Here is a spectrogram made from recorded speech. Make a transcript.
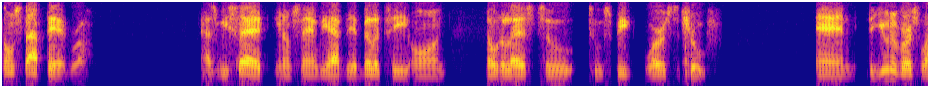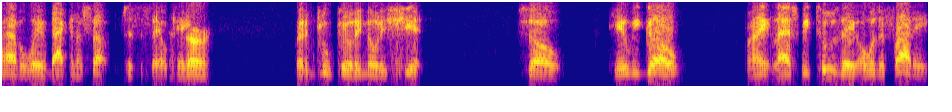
don't stop there, bro. As we said, you know what I'm saying, we have the ability on Know the Ledge to to speak words to truth. And the universe will have a way of backing us up just to say, okay, yes, red and blue pill, they know this shit. So here we go, right? Last week Tuesday, or was it Friday,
